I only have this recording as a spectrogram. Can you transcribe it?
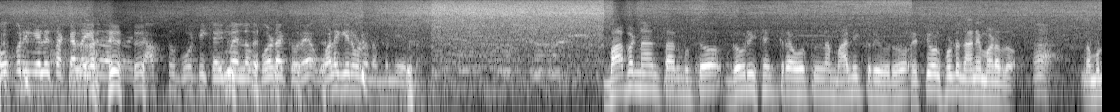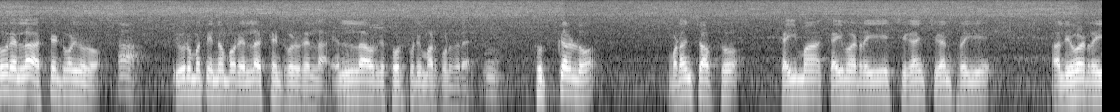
ಓಪನಿಂಗ್ ಎಲ್ಲ ಬೋರ್ಡ್ ಒಳಗೆ ನೋಡೋಣ ಬನ್ನಿ. ಬಾಬಣ್ಣ ಅಂತ ಅಂದ್ಬಿಟ್ಟು ಗೌರಿಶಂಕರ ಹೋಟ್ಲ್ನ ಮಾಲೀಕರು ಇವರು. ಪ್ರತಿಯೊಂದು ಫುಡ್ ನಾನೇ ಮಾಡೋದು. ನಮ್ಮ ಹುಡುಗರೆಲ್ಲ ಅಸ್ಟೆಂಟ್ಗಳು ಇವರು. ಇವರು ಮತ್ತು ಇನ್ನೊಬ್ಬರು ಎಲ್ಲ ಅಸ್ಟೆಂಟ್ಗಳು ಇವರೆಲ್ಲ. ಎಲ್ಲ ಅವ್ರಿಗೆ ತೋರಿಸ್ಕೊಡಿ ಮಾಡ್ಕೊಂಡಿದ್ದಾರೆ ಸುತ್ಕರಳು mutton chops keema keema dry chicken chicken fry liver dry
